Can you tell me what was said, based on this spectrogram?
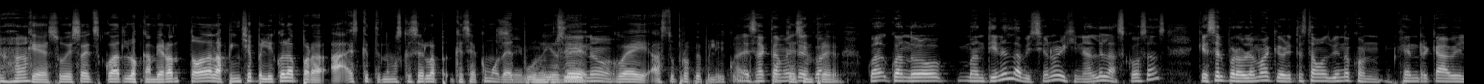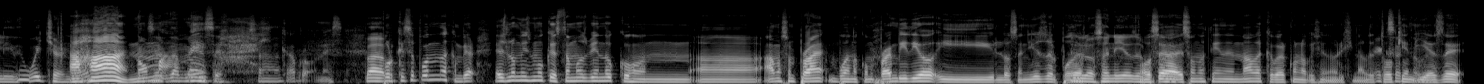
Ajá. que Suicide Squad lo cambiaron toda la pinche película para. Ah, es que tenemos que hacerla que sea como Sí, Deadpool. y mon. es Sí, de, no. güey, haz tu propia película. Ah, exactamente, Porque siempre. Cu- Cuando mantienes la visión original de las cosas, que es el problema que ahorita estamos viendo con Henry Cavill y The Witcher, ¿no? Ajá, no mames. Ay, O sea, cabrones. ¿Por qué se ponen a cambiar? Es lo mismo que estamos viendo con ah, Amazon Prime, bueno, con Prime Video y Los Anillos del Poder. Los anillos del O sea, eso no tiene nada que ver con la visión original de Tolkien. Y es de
